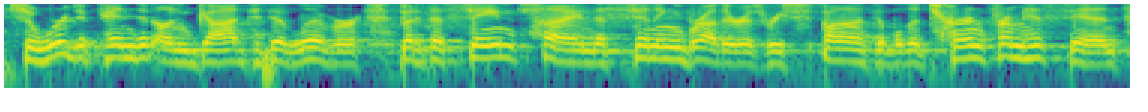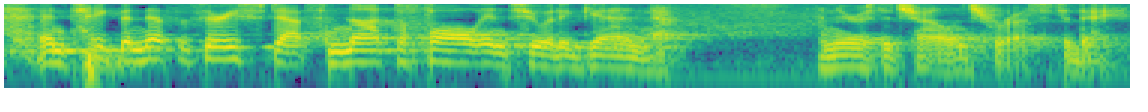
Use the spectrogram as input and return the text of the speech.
So we're dependent on God to deliver, but at the same time, the sinning brother is responsible to turn from his sin and take the necessary steps not to fall into it again. And there is the challenge for us today.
